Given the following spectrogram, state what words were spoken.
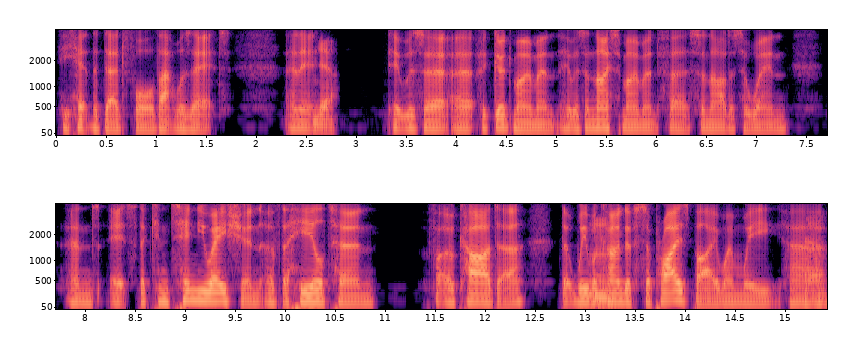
he hit the deadfall, that was it. And it yeah, it was a, a, a good moment. It was a nice moment for Sanada to win. And it's the continuation of the heel turn for Okada that we were Mm. kind of surprised by when we uh, Yeah.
